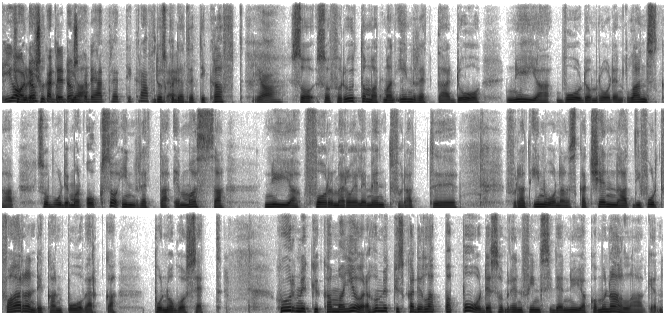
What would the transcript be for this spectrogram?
ja, 2017? då ska, det, då ska ja. det ha trätt i kraft. Då ska det ha trätt i kraft. Ja. Så, så förutom att man inrättar då nya vårdområden, landskap, så borde man också inrätta en massa nya former och element för att, eh, för att invånarna ska känna att de fortfarande kan påverka på något sätt. Hur mycket kan man göra? Hur mycket ska det lappa på det som redan finns i den nya kommunallagen?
